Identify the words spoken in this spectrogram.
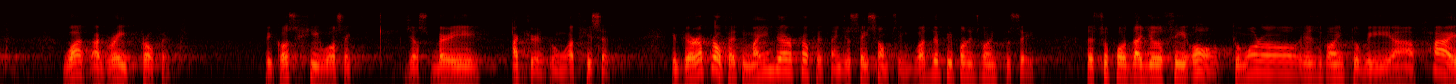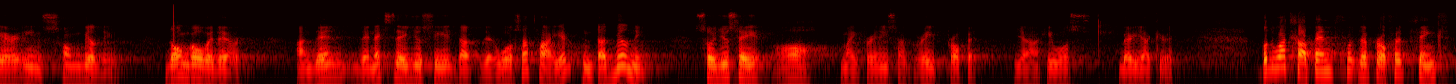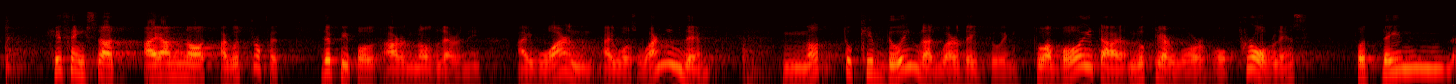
What a great prophet, because he was just very accurate on what he said. If you're a prophet, imagine you're a prophet and you say something, what the people is going to say? Let's suppose that you see, oh, tomorrow is going to be a fire in some building. Don't go over there. And then the next day you see that there was a fire in that building. So you say, oh, my friend is a great prophet. Yeah, he was very accurate. But what happened, the prophet thinks, he thinks that I am not a good prophet. The people are not learning. I, warn, I was warning them not to keep doing that what they're doing, to avoid a nuclear war or problems, but they,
